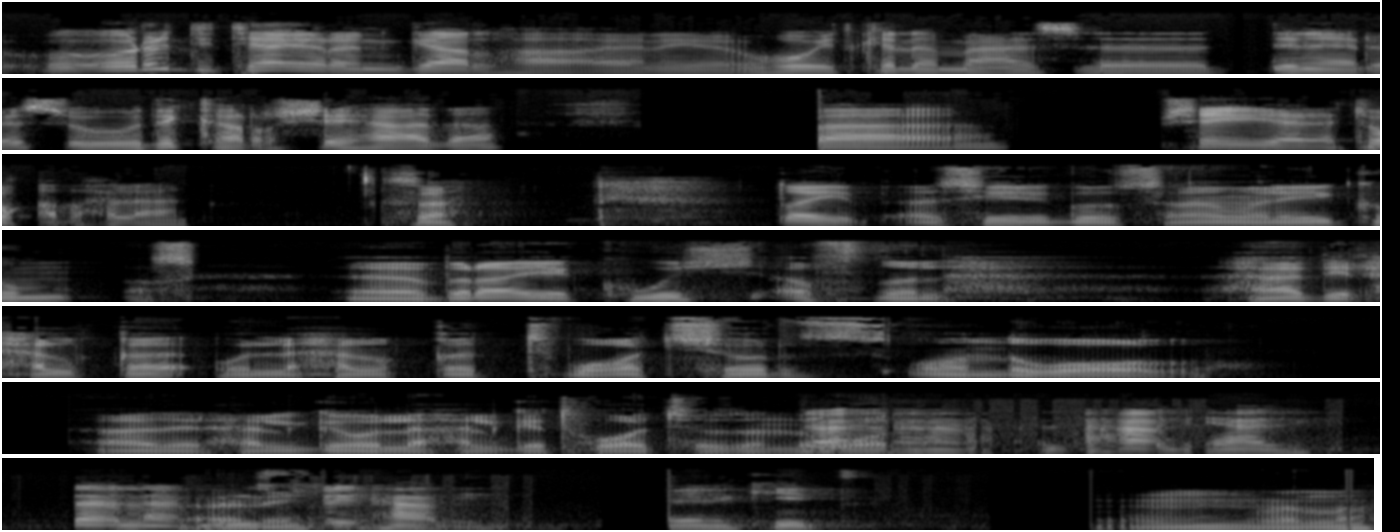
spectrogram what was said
أوريدي تايرن قالها يعني وهو يتكلم مع س- دينيرس وذكر الشيء هذا. فشيء يعني أتوقع الآن. صح. طيب أسير يقول السلام عليكم. آه، برأيك وش أفضل هذه الحلقة ولا حلقة Watchers on the Wall هذه الحلقة ولا حلقة Watchers on the لا Wall لا لا، هذه هذه. لا لا بالنسبة لي هذه. إيه، أكيد. امم والله.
